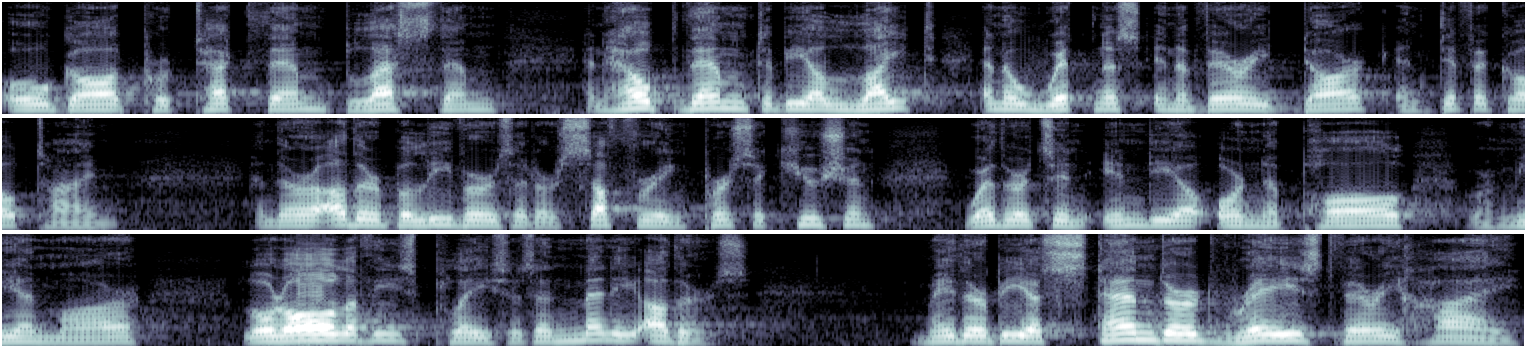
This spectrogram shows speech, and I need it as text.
Oh God, protect them, bless them, and help them to be a light and a witness in a very dark and difficult time. And there are other believers that are suffering persecution, whether it's in India or Nepal or Myanmar. Lord, all of these places and many others, may there be a standard raised very high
